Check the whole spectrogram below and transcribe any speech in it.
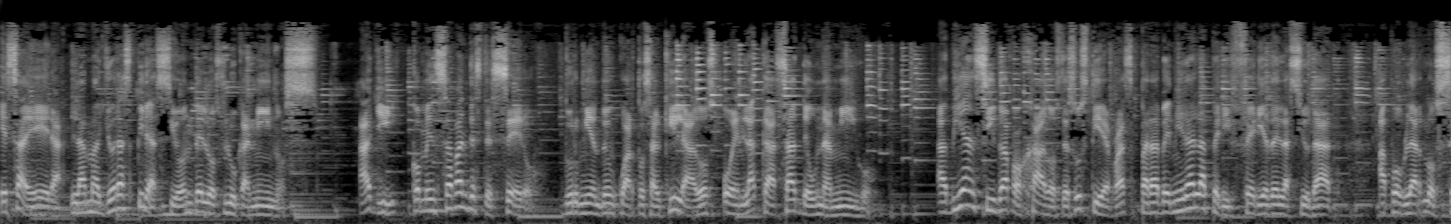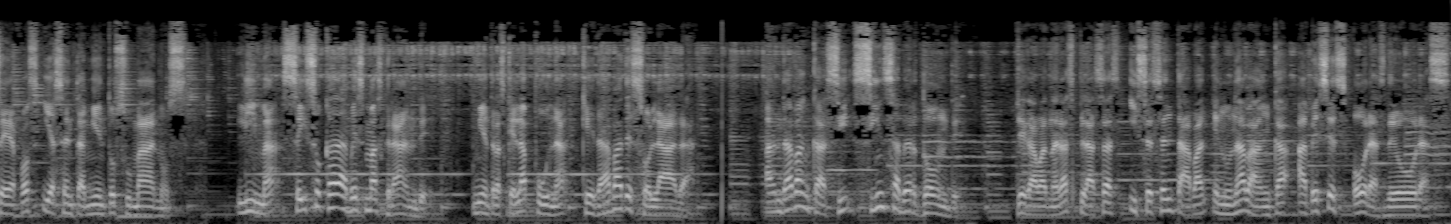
Esa era la mayor aspiración de los lucaninos. Allí comenzaban desde cero, durmiendo en cuartos alquilados o en la casa de un amigo. Habían sido arrojados de sus tierras para venir a la periferia de la ciudad, a poblar los cerros y asentamientos humanos. Lima se hizo cada vez más grande, mientras que la puna quedaba desolada. Andaban casi sin saber dónde. Llegaban a las plazas y se sentaban en una banca a veces horas de horas,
